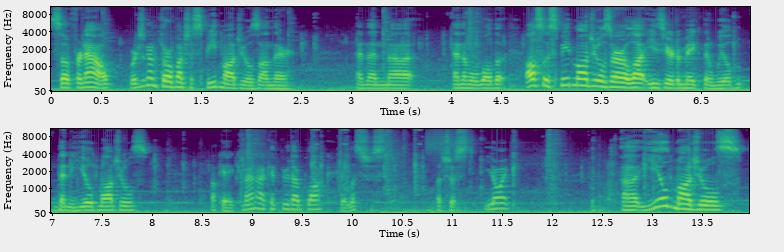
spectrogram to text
So for now, we're just going to throw a bunch of speed modules on there, and then uh, and then we'll weld it. Also, speed modules are a lot easier to make than yield than yield modules. Okay, can I not get through that block? Here, let's just let's just yoink. Uh, yield modules.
